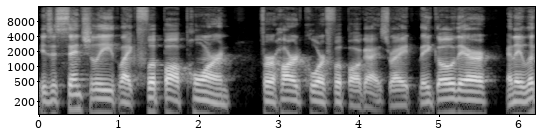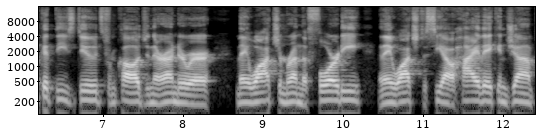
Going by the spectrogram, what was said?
is essentially like football porn for hardcore football guys, right? They go there and they look at these dudes from college in their underwear and they watch them run the 40 and they watch to see how high they can jump.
